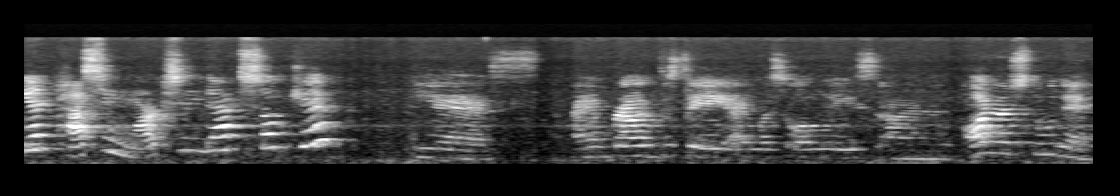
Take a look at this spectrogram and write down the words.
get passing marks in that subject? Yes, I am proud to say I was always an honor student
